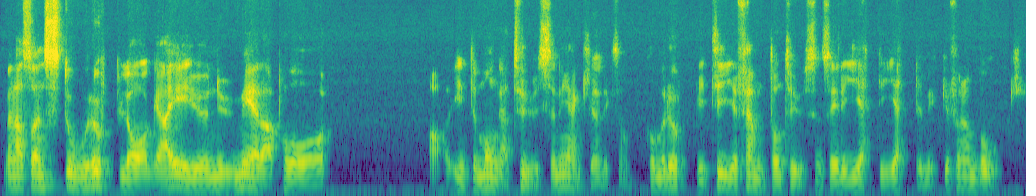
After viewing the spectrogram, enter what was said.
Men alltså en stor upplaga är ju numera på ja, inte många tusen egentligen. Liksom. Kommer du upp i 10-15 tusen så är det jätte, jättemycket för en bok.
